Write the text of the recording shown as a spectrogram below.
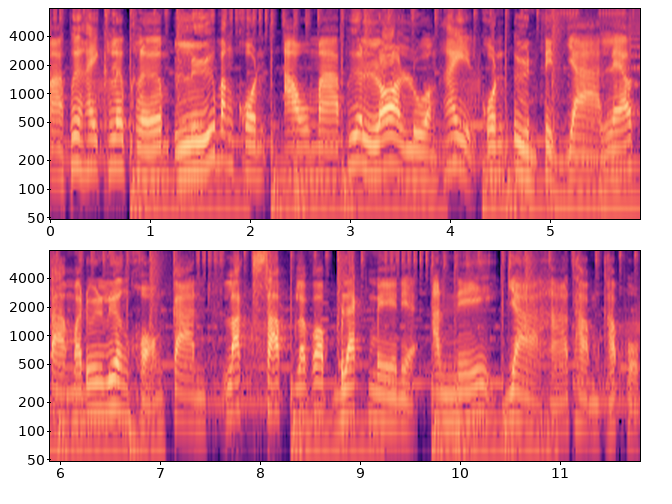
มาเพื่อให้เคลิบเคลิ้มหรือบางคนเอามาเพื่อล่อลวงให้คนอื่นติดยา แล้วตามมาด้วยเรื่องของการลักทรัพย์ แล้วก็แบล็กเมย์เนี่ยอันนี้อย่าหาทำครับผม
